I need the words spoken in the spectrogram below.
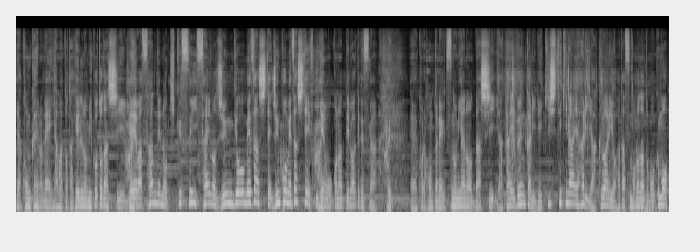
や今回のね大和武の御事だし、はい令和3年の菊水祭の巡業を目指して巡行を目指して復元を行っているわけですが、はいえーこれ本当ね宇都宮の出汁屋台文化に歴史的なやはり役割を果たすものだと僕も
